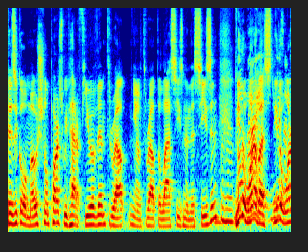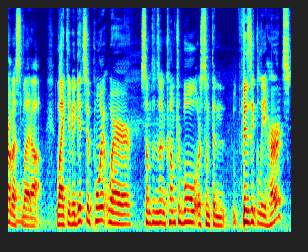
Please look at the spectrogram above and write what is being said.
physical emotional parts, we've had a few of them throughout you know throughout the last season and this season. Neither Oh, one of us You neither one of us let up. Like, if it gets to a point where something's uncomfortable or something physically hurts.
